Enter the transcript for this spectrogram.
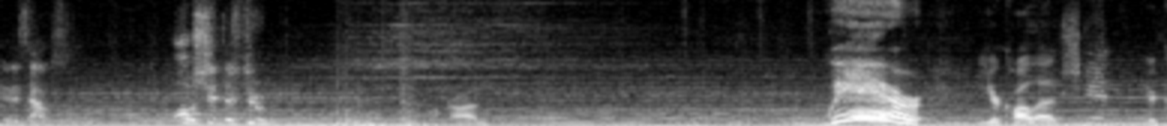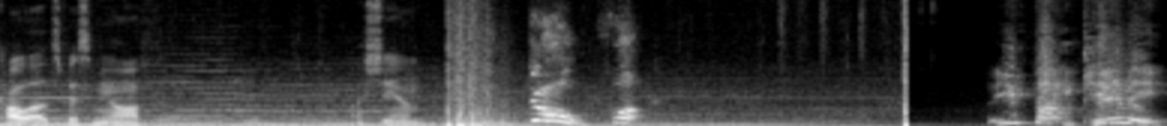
in this house. Oh shit, there's two. Oh god. Where? Your call outs. Shit. Your call outs piss me off. I see him. No, fuck. Are you fucking kidding me?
